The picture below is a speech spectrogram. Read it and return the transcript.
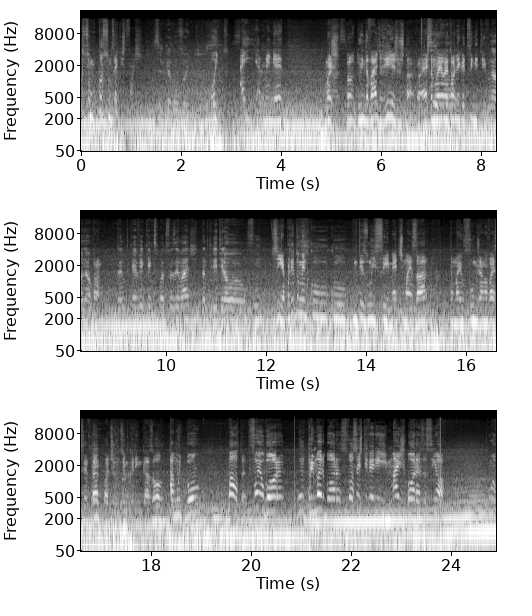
Que sum- consumos é que isto faz? cerca de uns 8. 8. Ai, armanete. Mas pronto, tu ainda vais reajustar. Esta Sim, não é a eletrónica definitiva. Não, não. Pronto. Tanto quer ver o que é que se pode fazer mais, tanto queria tirar o, o fumo. Sim, a partir do momento que, o- que que metes um IC e metes mais ar, também o fumo já não vai ser tanto, podes reduzir um bocadinho de gasóleo. Está muito bom. Malta, foi o Bora, um primeiro Bora. Se vocês tiverem aí mais Boras assim, ó, com a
